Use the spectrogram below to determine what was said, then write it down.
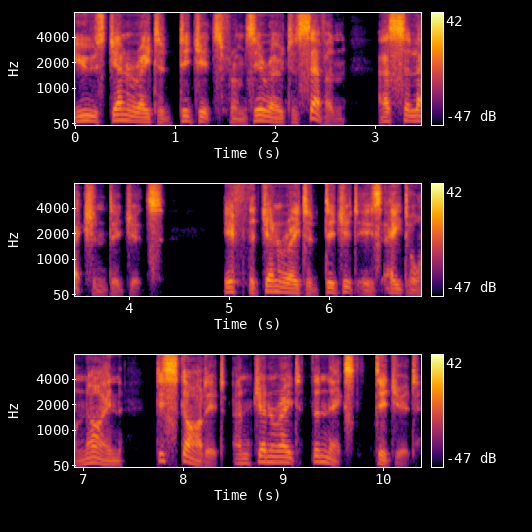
Use generated digits from 0 to 7 as selection digits. If the generated digit is 8 or 9, discard it and generate the next digit.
